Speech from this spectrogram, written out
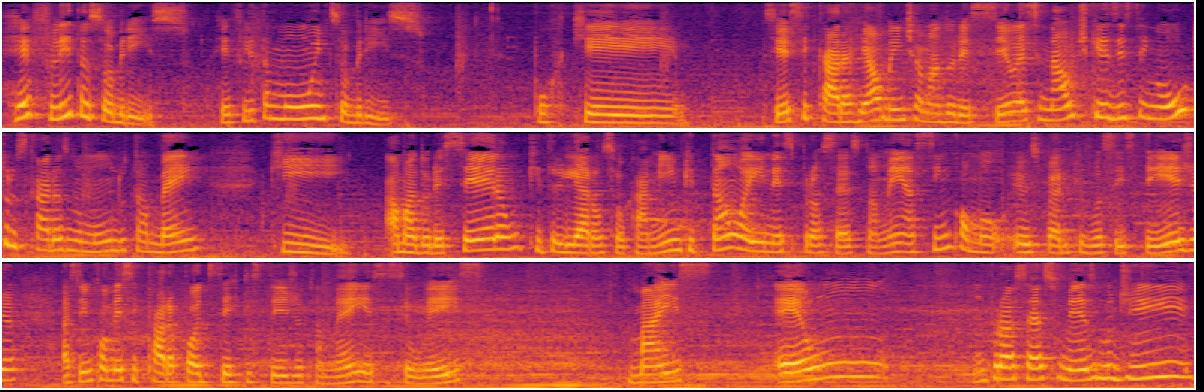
reflita sobre isso, reflita muito sobre isso, porque Se esse cara realmente amadureceu, é sinal de que existem outros caras no mundo também que amadureceram, que trilharam seu caminho, que estão aí nesse processo também, assim como eu espero que você esteja, assim como esse cara pode ser que esteja também, esse seu ex. Mas é um, um processo mesmo de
